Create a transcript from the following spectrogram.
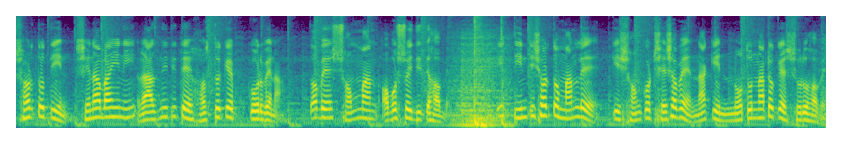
শর্ত তিন, সেনাবাহিনী রাজনীতিতে হস্তক্ষেপ করবে না। তবে সম্মান অবশ্যই দিতে হবে। এই তিনটি শর্ত মানলে কি সংকট শেষ হবে, নাকি নতুন নাটকের শুরু হবে?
